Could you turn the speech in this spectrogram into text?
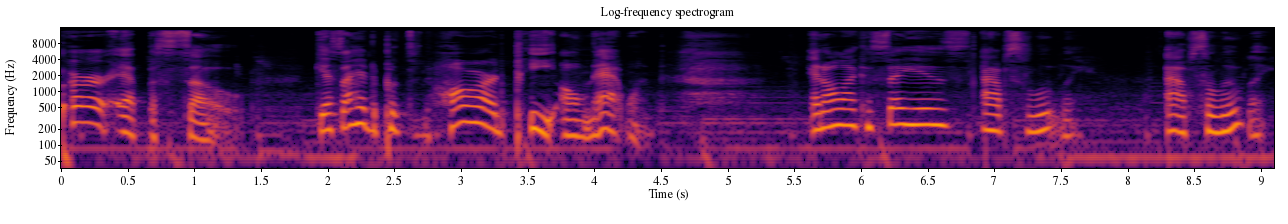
per episode. Guess I had to put the hard P on that one. And all I can say is absolutely. Absolutely.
